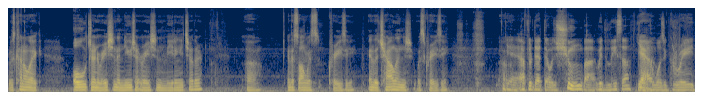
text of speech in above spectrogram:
it was kind of like old generation and new generation meeting each other, uh, and the song was crazy, and the challenge was crazy. Uh, Yeah, after that there was Shoong by with Lisa. Yeah. that was a great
